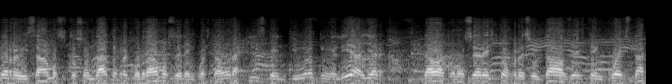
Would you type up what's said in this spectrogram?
Ya revisamos estos son datos, recordamos de la encuestadora GIS 21 que en el día de ayer daba a conocer estos resultados de esta encuesta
